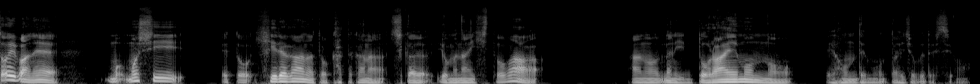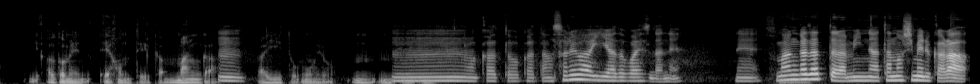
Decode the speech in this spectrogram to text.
例えばね、ももし、えっと、ひらがなとカタカナしか読めない人は、あの、何、ドラえもんの絵本でも大丈夫ですよ。あごめん、絵本っていうか漫画うん。がいいと思うよ。うんうんううんうんーん、わかったわかった。それはいいアドバイスだね。ね。漫画だったらみんな楽しめるから、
